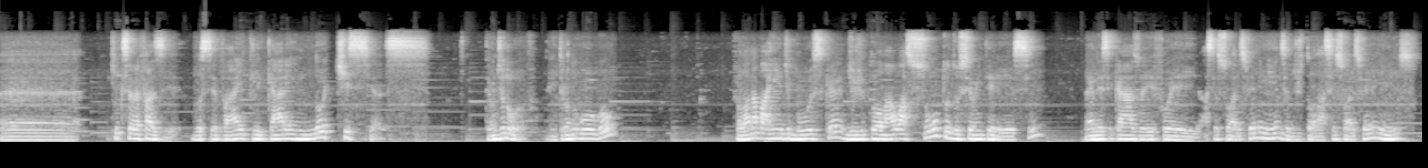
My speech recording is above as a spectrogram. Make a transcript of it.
é... o que, que você vai fazer? Você vai clicar em notícias. Então, de novo, entrou no Google, Foi lá na barrinha de busca, digitou lá o assunto do seu interesse. Né? Nesse caso aí foi acessórios femininos, você digitou lá acessórios femininos.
